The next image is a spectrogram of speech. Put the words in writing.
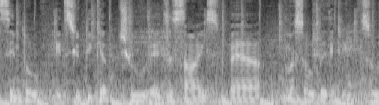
simple. It's you pick up two exercise per muscle basically. So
